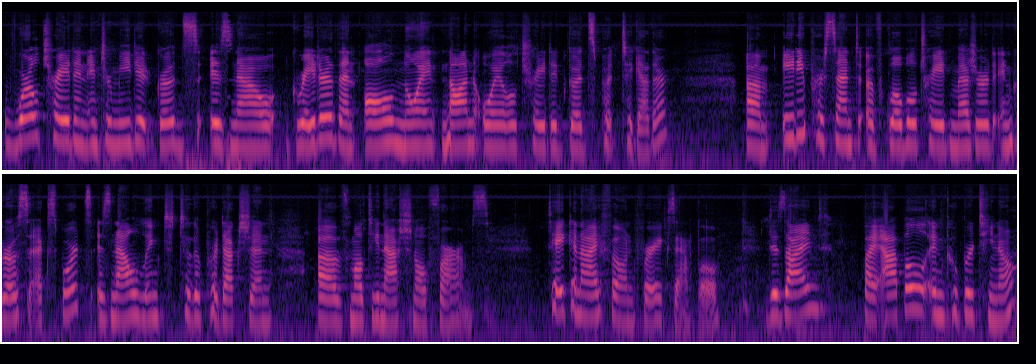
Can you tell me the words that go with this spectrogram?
world trade in intermediate goods is now greater than all non-oil traded goods put together. 80% um, of global trade measured in gross exports is now linked to the production of multinational firms. Take an iPhone, for example. Designed by Apple in Cupertino,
